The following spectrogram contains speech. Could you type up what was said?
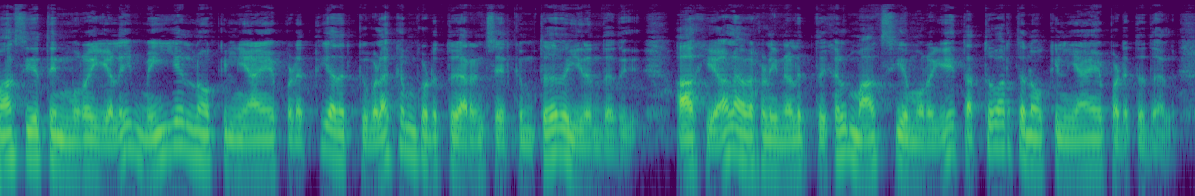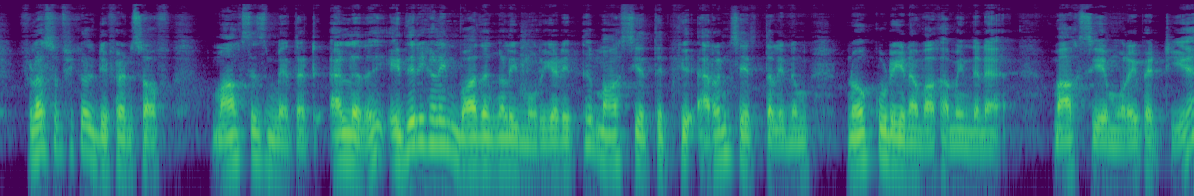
மார்க்சியத்தின் முறைகளை மெய்யல் நோக்கில் நியாயப்படுத்தி அதற்கு விளக்கம் கொடுத்து அரண் சேர்க்கும் தேவை இருந்தது. ஆகையால் அவர்களின் எழுத்துகள் மார்க்சிய முறையை தத்துவார்த்த நோக்கில் நியாயப்படுத்துதல் philosophical defence of Marxist method அல்லது எதிரிகளின் வாதங்களை முறியடித்து மார்க்சியத்திற்கு அரண் சேர்த்தல் எனும் நோக்குடையனவாக அமைந்தன. மார்க்சிய முறை பற்றிய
